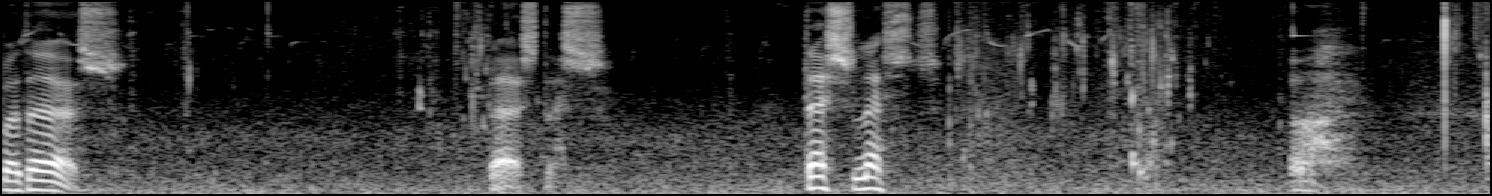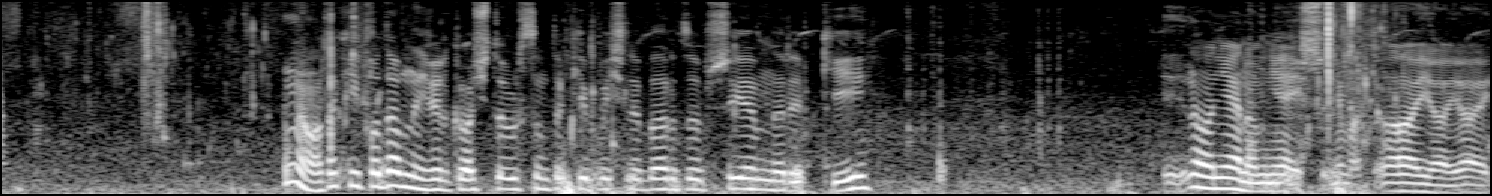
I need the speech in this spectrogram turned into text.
Chyba też. Też, też. Też leszcz. Och. No, takiej podobnej wielkości to już są takie, myślę, bardzo przyjemne rybki. No nie no, mniejsze, nie ma... Oj, oj, oj.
